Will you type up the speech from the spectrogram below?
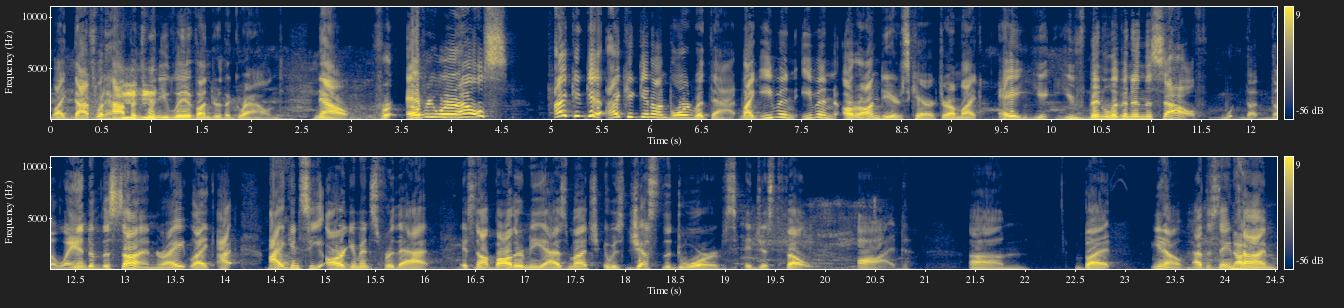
Like, that's what happens when you live under the ground. Now, for everywhere else, I could get I could get on board with that. Like even even Arondir's character, I'm like, hey, you you've been living in the South, the the land of the sun, right? Like I I can see arguments for that. It's not bothering me as much. It was just the dwarves. It just felt odd. Um, but you know, at the same not, time,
